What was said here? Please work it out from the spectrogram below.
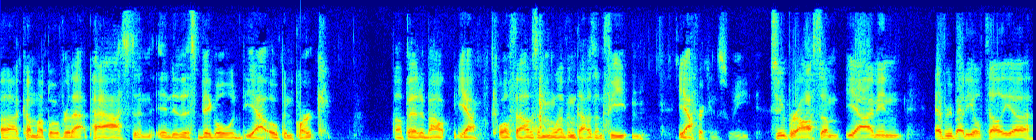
uh, come up over that pass and into this big old yeah open park up at about yeah 12,000 11,000 feet and yeah Freaking sweet. super awesome. Yeah, I mean, everybody will tell you,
